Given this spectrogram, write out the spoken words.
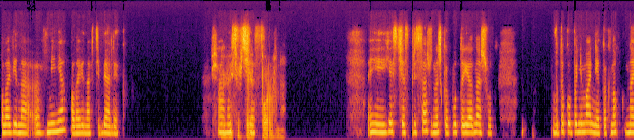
Половина э, в меня, половина в тебя, Олег. Все, а мы сейчас... поровну. И я сейчас присаживаюсь, знаешь, как будто я, знаешь, вот, вот такое понимание, как на, на,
